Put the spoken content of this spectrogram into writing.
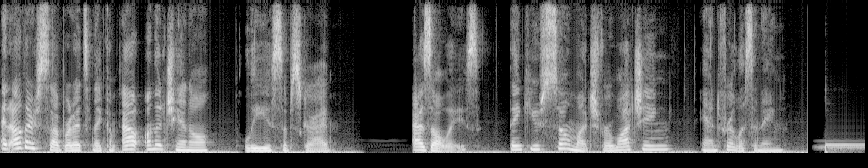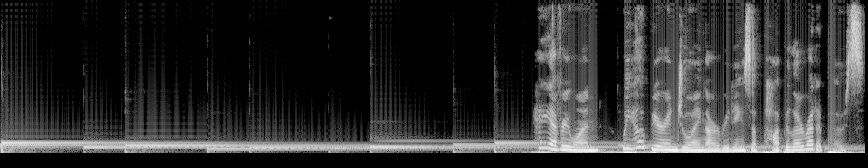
and other subreddits when they come out on the channel, please subscribe. As always, thank you so much for watching and for listening. Hey everyone! We hope you're enjoying our readings of popular Reddit posts.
